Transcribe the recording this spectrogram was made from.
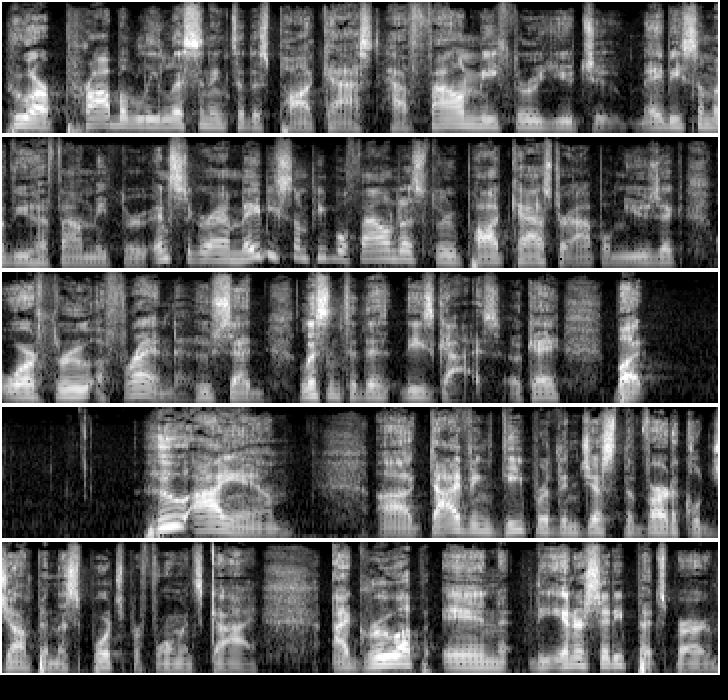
who are probably listening to this podcast have found me through YouTube. Maybe some of you have found me through Instagram. Maybe some people found us through podcast or Apple Music or through a friend who said, listen to this, these guys, okay? But who I am uh, diving deeper than just the vertical jump in the sports performance guy. I grew up in the inner city Pittsburgh.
